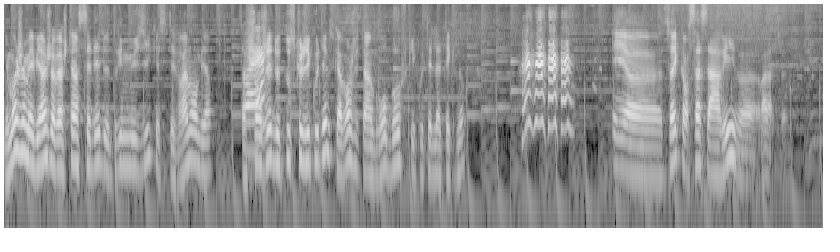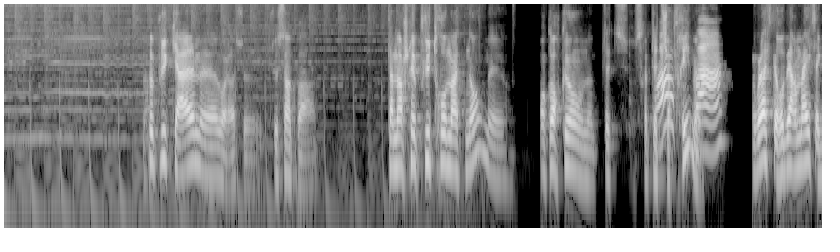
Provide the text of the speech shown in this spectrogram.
Mais moi j'aimais bien, j'avais acheté un CD de Dream Music et c'était vraiment bien. Ça Ouais. changeait de tout ce que j'écoutais parce qu'avant j'étais un gros beauf qui écoutait de la techno. et euh, c'est vrai que quand ça, ça arrive, euh, voilà. Un peu plus calme, euh, voilà, c'est sympa. Ça marcherait plus trop maintenant, mais encore que on, a peut-être, on serait peut-être Ouais, surpris. mais- hein. donc Voilà, c'était Robert Miles avec,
